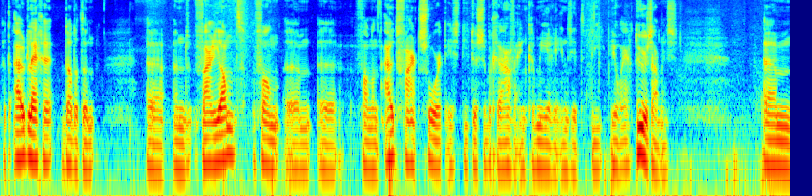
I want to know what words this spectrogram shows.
Het uitleggen dat het een, eh, een variant van, ehm, eh, van een uitvaartsoort is die tussen begraven en cremeren in zit, die heel erg duurzaam is. Ehm,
